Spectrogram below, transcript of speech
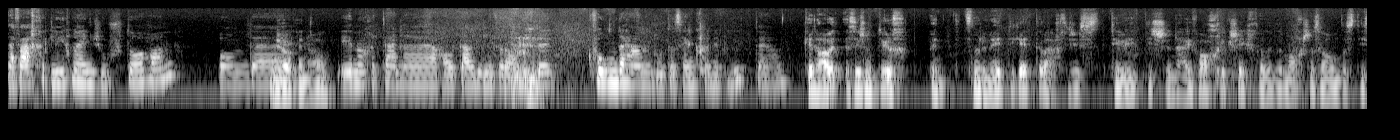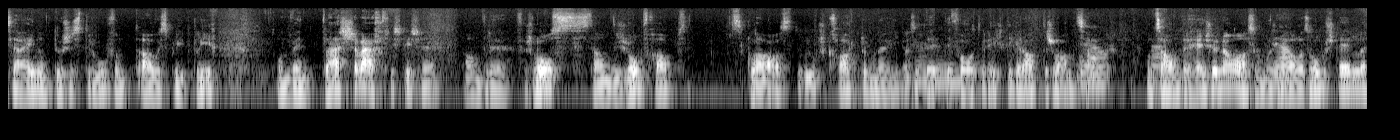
den Fächer gleich noch einmal aufgetan habe und äh, Ja, genau. ihr nachher dann äh, halt auch die Lieferanten gefunden haben, die das haben können bieten ja. Genau, es ist natürlich, wenn du jetzt nur eine Etikette wechselst, ist es theoretisch eine einfache Geschichte. Oder? Du machst ein anderes Design und tust es drauf und alles bleibt gleich. Und wenn du die Flasche wechselst, ist ein anderer Verschluss, eine andere Schrumpfkapsel, das Glas, du brauchst Karton neu, also mhm. dort fängt der richtige Rattenschwanz Ja. an. Und das andere hast du ja noch, also musst du Ja. noch alles umstellen.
